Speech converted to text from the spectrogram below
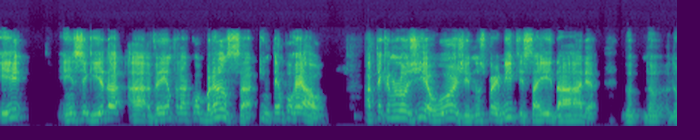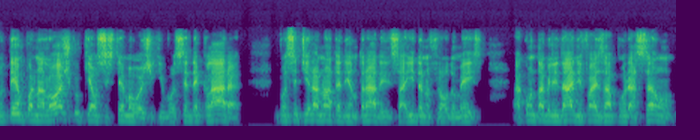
e em seguida, a, entra a cobrança em tempo real. A tecnologia hoje nos permite sair da área do, do, do, tempo analógico, que é o sistema hoje que você declara, você tira a nota de entrada e de saída no final do mês, a contabilidade faz a apuração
